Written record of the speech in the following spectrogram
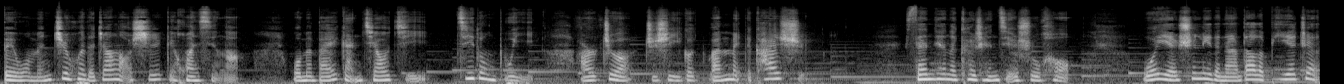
被我们智慧的张老师给唤醒了。我们百感交集，激动不已，而这只是一个完美的开始。三天的课程结束后，我也顺利的拿到了毕业证，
